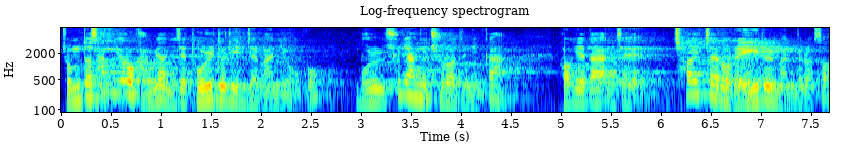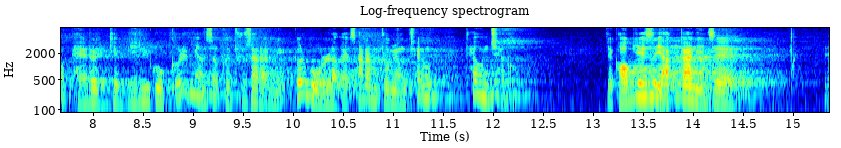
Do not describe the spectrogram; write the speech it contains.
좀 더 상류로 가면 이제 돌들이 이제 많이 오고 물 수량이 줄어드니까 거기에다 이제 철제로 레일을 만들어서 배를 이렇게 밀고 끌면서 그 두 사람이 끌고 올라가요. 사람 두 명 태운, 태운 채로. 이제 거기에서 약간 이제 이,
